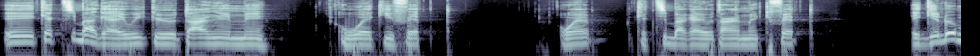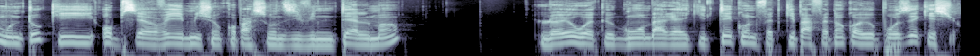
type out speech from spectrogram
e kek ti bagay wè ki yo ta reme wè ki fet. Wè kek ti bagay yo ta reme ki fet. E gen de moun tou ki observe emisyon kompasyon divin telman lè yo wè ki goun bagay ki te kon fet ki pa fet ankon yo pose kesyon.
